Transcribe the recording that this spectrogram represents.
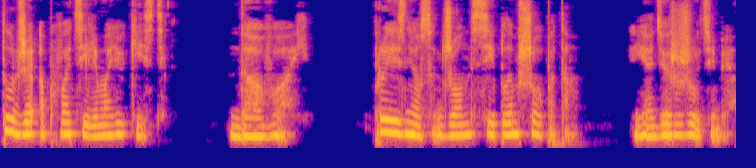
тут же обхватили мою кисть. «Давай», — произнес Джон сиплым шепотом. «Я держу тебя».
